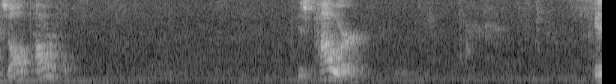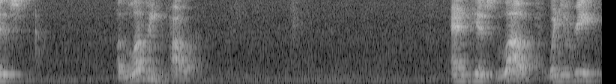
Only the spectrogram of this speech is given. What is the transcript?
is all powerful. His power is a loving power. And his love, when you read,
